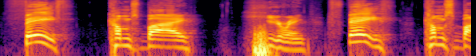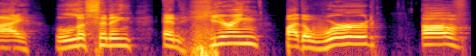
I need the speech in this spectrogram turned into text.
faith comes by hearing, faith comes by listening, and hearing by the word of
